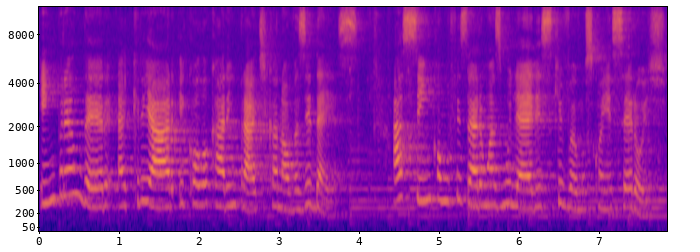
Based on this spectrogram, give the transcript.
Empreender é criar e colocar em prática novas ideias, assim como fizeram as mulheres que vamos conhecer hoje.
